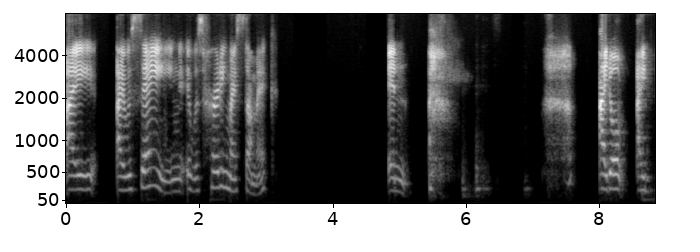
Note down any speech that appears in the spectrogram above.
I I was saying it was hurting my stomach. And I don't I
